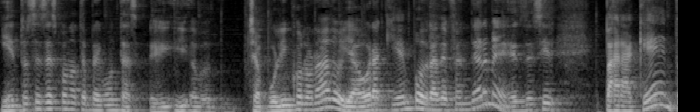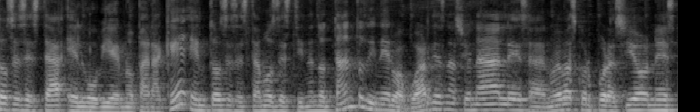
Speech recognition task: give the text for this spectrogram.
Y entonces es cuando te preguntas, uh, Chapulín Colorado, ¿y ahora quién podrá defenderme? Es decir, ¿para qué entonces está el gobierno? ¿Para qué entonces estamos destinando tanto dinero a guardias nacionales, a nuevas corporaciones?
